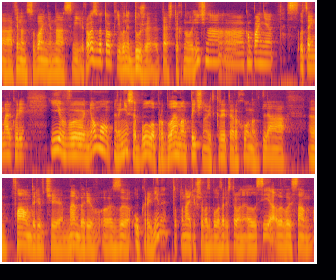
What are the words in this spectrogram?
е, фінансування на свій розвиток. І вони дуже теж технологічна е, компанія, оцей Mercury. І в ньому раніше було проблематично відкрити рахунок для фаундерів чи мемберів е, з України. Тобто, навіть якщо у вас було зареєстровано LLC, але ви сам е,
